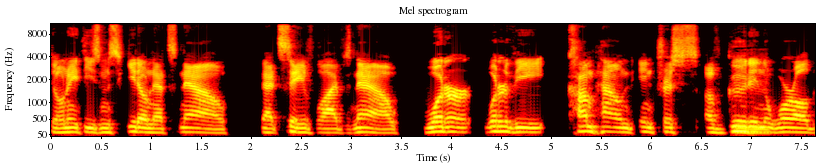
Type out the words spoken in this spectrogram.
donate these mosquito nets now that save lives now what are what are the compound interests of good in Mhm. the world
